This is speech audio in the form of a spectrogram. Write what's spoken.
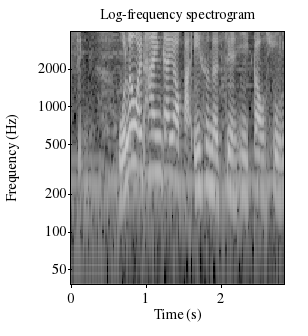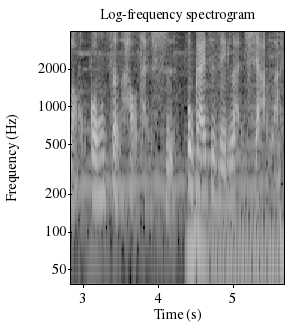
紧。我认为她应该要把医生的建议告诉老公正浩才是，不该自己懒下来。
